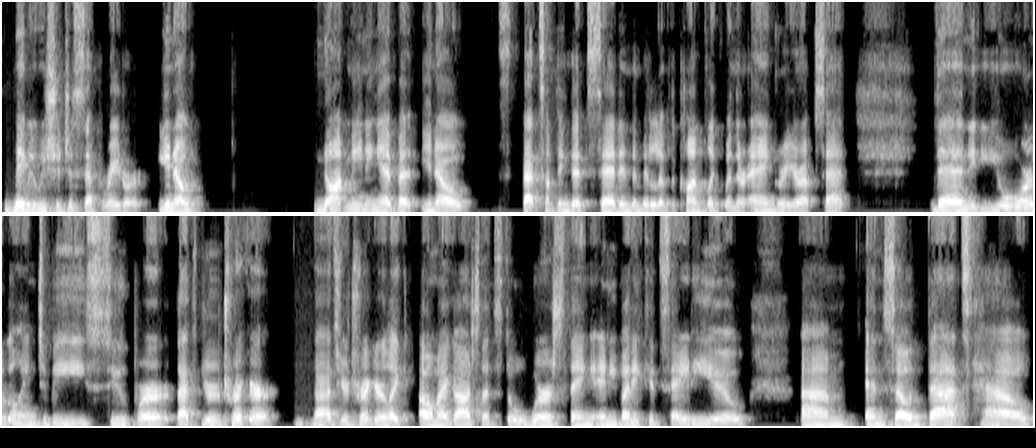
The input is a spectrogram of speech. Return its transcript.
maybe we should just separate or you know not meaning it but you know that's something that's said in the middle of the conflict when they're angry or upset then you're going to be super that's your trigger. Mm-hmm. that's your trigger. Like oh my gosh that's the worst thing anybody could say to you. Um, and so that's how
